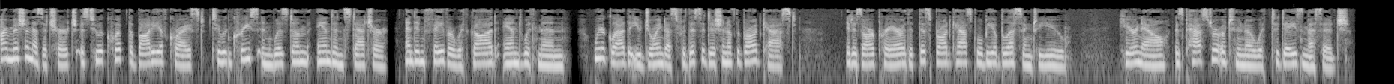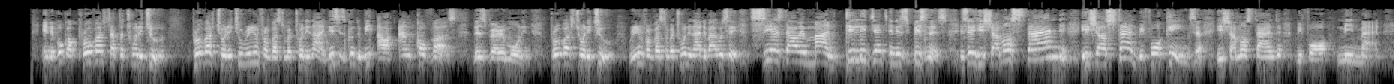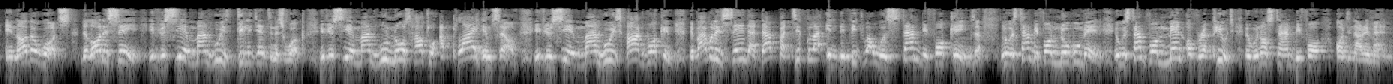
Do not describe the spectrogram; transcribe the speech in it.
Our mission as a church is to equip the body of Christ to increase in wisdom and in stature, and in favor with God and with men. We're glad that you joined us for this edition of the broadcast. It is our prayer that this broadcast will be a blessing to you. Here now is Pastor Otuno with today's message. In the book of Proverbs, chapter 22, Proverbs 22, reading from verse number 29. This is going to be our anchor verse this very morning. Proverbs 22, reading from verse number 29, the Bible says, Seest thou a man diligent in his business? He said, He shall not stand, he shall stand before kings, he shall not stand before mean man. In other words, the Lord is saying, if you see a man who is diligent in his work, if you see a man who knows how to apply himself, if you see a man who is hardworking, the Bible is saying that that particular individual will stand before kings, he will stand before before noble men. It will stand for men of repute. It will not stand before ordinary men.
